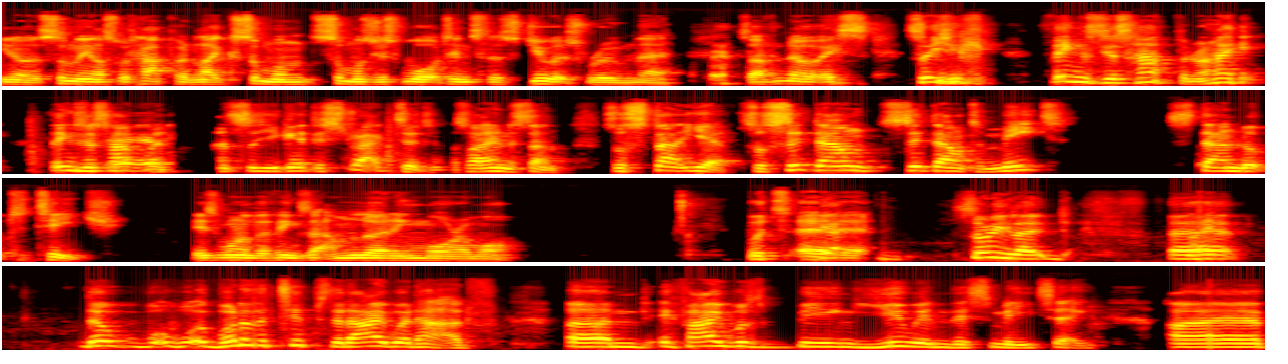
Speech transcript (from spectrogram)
You know, something else would happen, like someone someone's just walked into the stewards' room there. So I've noticed. So you things just happen, right? Things just happen, yeah. and so you get distracted. So I understand. So start, yeah. So sit down, sit down to meet, stand up to teach is one of the things that I'm learning more and more. But uh, yeah. sorry, like uh, no, one of the tips that I would have, and if I was being you in this meeting, uh,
